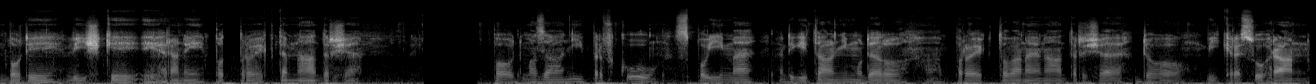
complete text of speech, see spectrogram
body, výšky i hrany pod projektem nádrže. Po odmazání prvků spojíme digitální model projektované nádrže do výkresu hran.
